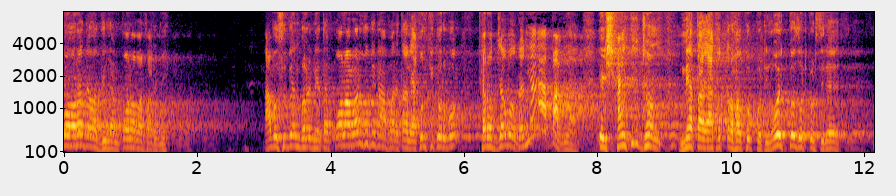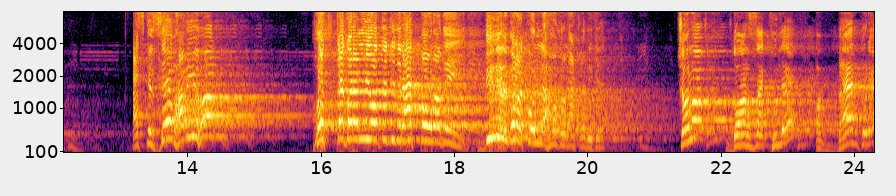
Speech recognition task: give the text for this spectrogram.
পড়া দেওয়া দিলাম পলাবার পারেনি। আবু সুফিয়ান বলে, নেতা পলাবার যদি না পারে, তাহলে এখন কি করব? ফেরত যাব? না, পাগলা। এই সাঁত্রিশ জন নেতা একত্র হওয়া খুব কঠিন। ঐক্য জোট করছি রে। আজকে যে ভাবি হোক, হত্যা করার নিয়তে যদি রাত পাওরা দেই, দিনের বেলা করলে আমাকে কাটলাবি কে? চলো, দরজা খুলে বের করে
